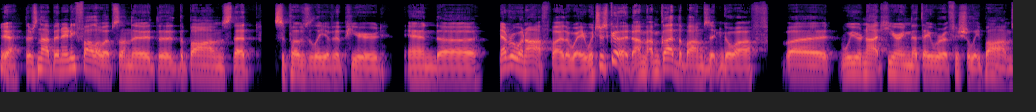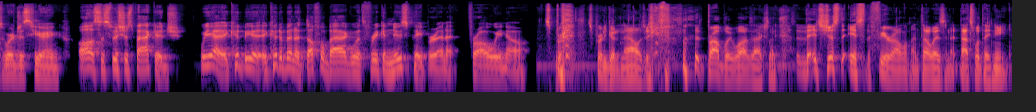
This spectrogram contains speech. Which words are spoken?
yeah, there's not been any follow ups on the, the, the bombs that supposedly have appeared and uh, never went off, by the way, which is good. I'm, I'm glad the bombs didn't go off. But we are not hearing that they were officially bombs. We're just hearing, oh, suspicious package. Well, yeah, it could be. A, it could have been a duffel bag with freaking newspaper in it, for all we know. It's, pre- it's a pretty good analogy. it probably was actually. It's just it's the fear element, though, isn't it? That's what they need.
